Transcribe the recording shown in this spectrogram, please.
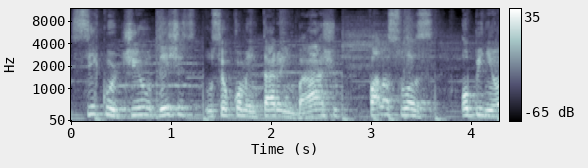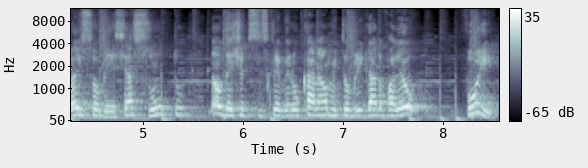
Se curtiu, deixe o seu comentário aí embaixo. Fala suas opiniões sobre esse assunto. Não deixe de se inscrever no canal. Muito obrigado, valeu, fui!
